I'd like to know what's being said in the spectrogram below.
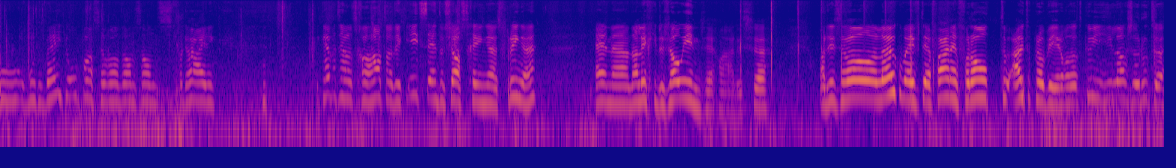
ik moet een beetje oppassen, want anders, verdwijn ik. ik heb het wel gehad dat ik iets enthousiast ging uh, springen. En uh, dan lig je er zo in, zeg maar. Dus, uh, maar dit is wel leuk om even te ervaren en vooral uit te proberen. Want dat kun je hier langs de route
